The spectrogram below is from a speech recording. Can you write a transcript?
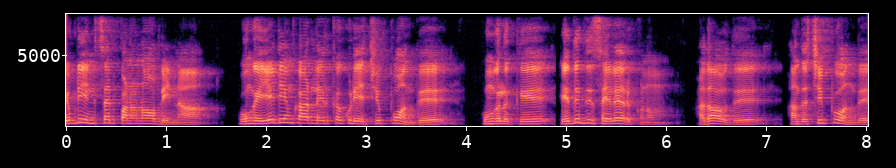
எப்படி இன்சர்ட் பண்ணணும் அப்படின்னா உங்கள் ஏடிஎம் கார்டில் இருக்கக்கூடிய சிப்பு வந்து உங்களுக்கு எதிர் திசையில் இருக்கணும். அதாவது அந்த சிப்பு வந்து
